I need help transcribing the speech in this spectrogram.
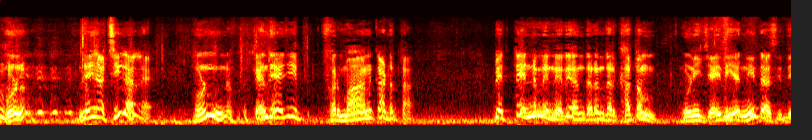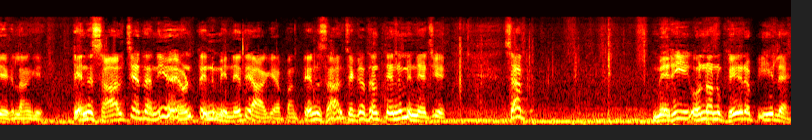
ਹੁਣ ਨਹੀਂ ਅੱਛੀ ਗੱਲ ਹੈ। ਹੁਣ ਕਹਿੰਦੇ ਜੀ ਫਰਮਾਨ ਕੱਢਤਾ ਵੀ 3 ਮਹੀਨੇ ਦੇ ਅੰਦਰ ਅੰਦਰ ਖਤਮ ਹੋਣੀ ਚਾਹੀਦੀ ਹੈ, ਨਹੀਂ ਤਾਂ ਅਸੀਂ ਦੇਖ ਲਾਂਗੇ। 3 ਸਾਲ ਚ ਤਾਂ ਨਹੀਂ ਹੋਏ, ਹੁਣ 3 ਮਹੀਨੇ ਤੇ ਆ ਗਿਆ ਆਪਾਂ। 3 ਸਾਲ ਚ ਖਤਮ 3 ਮਹੀਨੇ ਚ। ਸਭ, ਮੇਰੀ ਉਹਨਾਂ ਨੂੰ ਫੇਰ ਅਪੀਲ ਹੈ,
